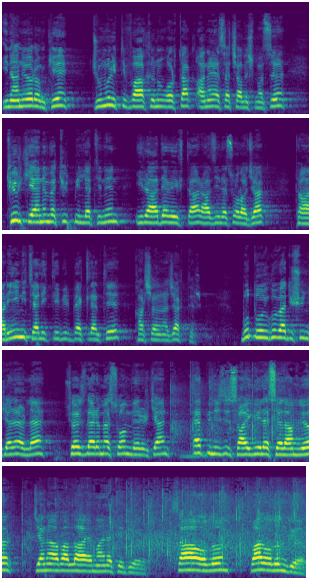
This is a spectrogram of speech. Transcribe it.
İnanıyorum ki Cumhur İttifakı'nın ortak anayasa çalışması Türkiye'nin ve Türk milletinin irade ve iftihar hazinesi olacak, tarihi nitelikli bir beklenti karşılanacaktır. Bu duygu ve düşüncelerle sözlerime son verirken hepinizi saygıyla selamlıyor, Cenab-ı Allah'a emanet ediyorum. Sağ olun, var olun diyorum.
